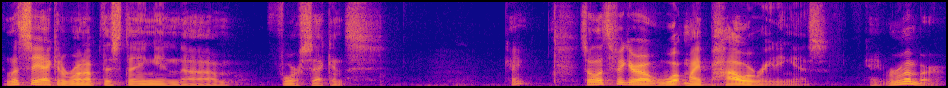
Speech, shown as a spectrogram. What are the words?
And let's say I can run up this thing in um, four seconds. Okay, so let's figure out what my power rating is. Okay, remember,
